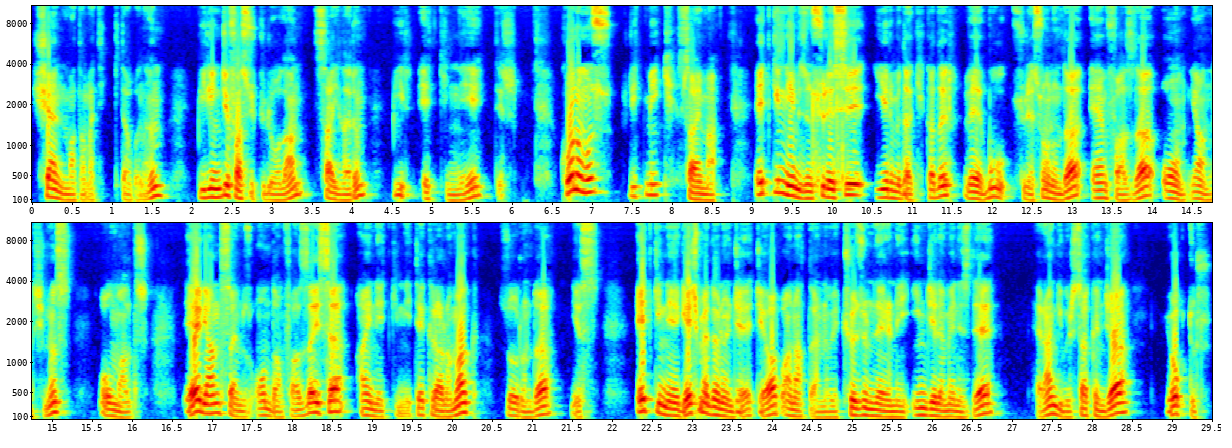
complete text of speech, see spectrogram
Şen Matematik kitabının birinci fasikülü olan sayıların bir etkinliğidir. Konumuz ritmik sayma. Etkinliğimizin süresi 20 dakikadır ve bu süre sonunda en fazla 10 yanlışımız olmalıdır. Eğer yanlış sayımız 10'dan fazlaysa aynı etkinliği tekrarlamak zorundayız. Etkinliğe geçmeden önce cevap anahtarını ve çözümlerini incelemenizde herhangi bir sakınca yoktur.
